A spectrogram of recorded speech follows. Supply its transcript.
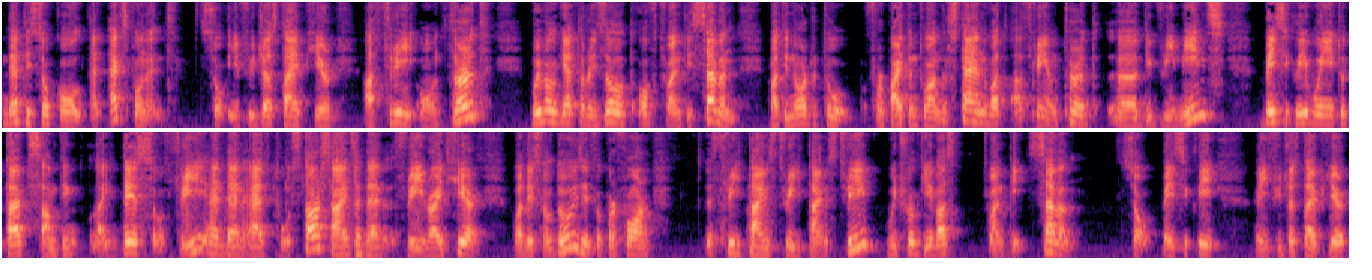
that is so-called an exponent. So if you just type here a 3 on third, we will get a result of 27. But in order to, for Python to understand what a 3 on third uh, degree means, basically we need to type something like this. So 3 and then add two star signs and then 3 right here. What this will do is it will perform 3 times 3 times 3, which will give us 27. So basically, if you just type here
